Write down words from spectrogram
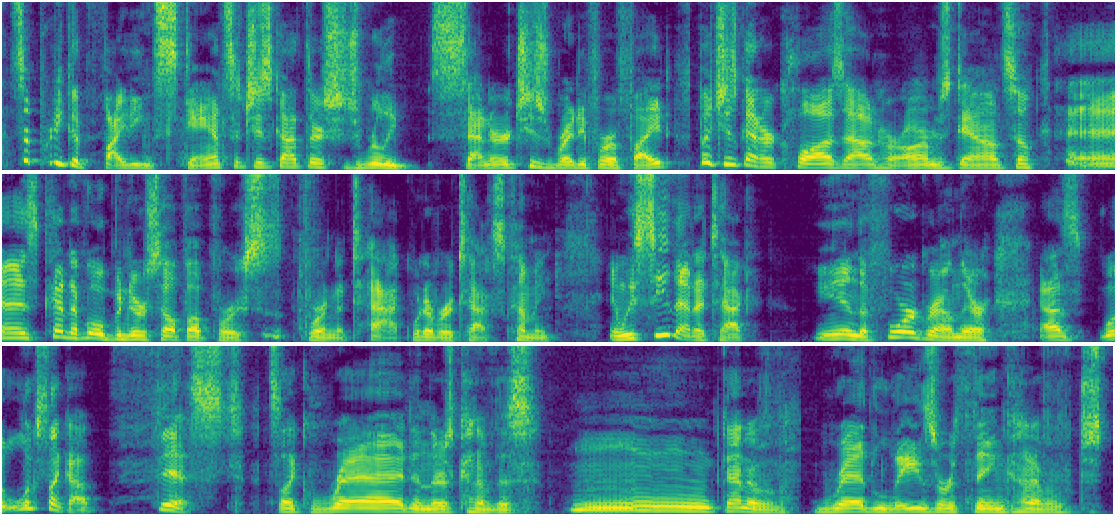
It's a pretty good fighting stance that she's got there. She's really centered. She's ready for a fight, but she's got her claws out and her arms down, so eh, it's kind of opened herself up for, for an attack, whatever attack's coming. And we see that attack in the foreground there as what looks like a fist. It's like red, and there's kind of this mm, kind of red laser thing kind of just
